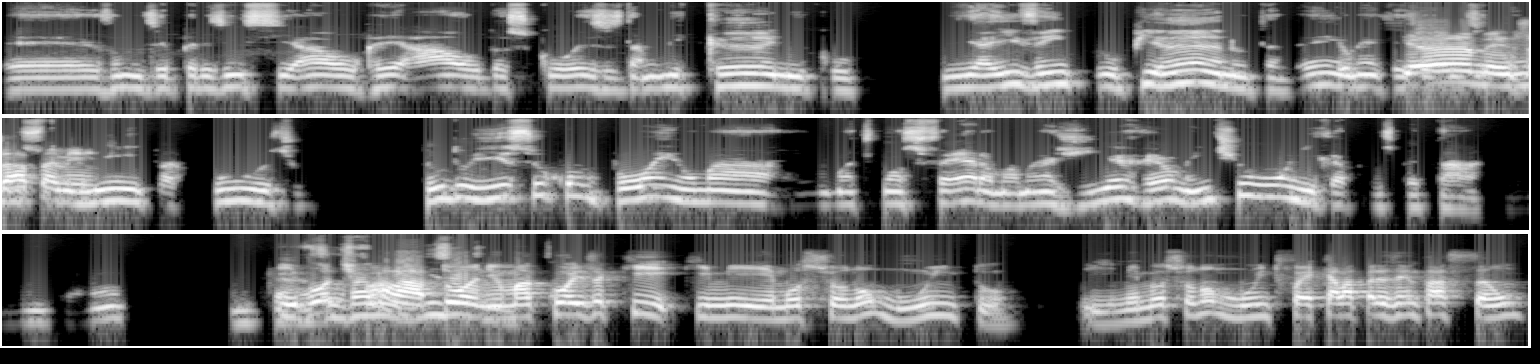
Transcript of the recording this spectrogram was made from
é, vamos dizer, presencial, real das coisas, da mecânico, e aí vem o piano também, o né? Piano, exatamente. acústico. Tudo isso compõe uma, uma atmosfera, uma magia realmente única para o espetáculo. Então, e vou te falar, Tony, uma coisa que, que me emocionou muito, e me emocionou muito, foi aquela apresentação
